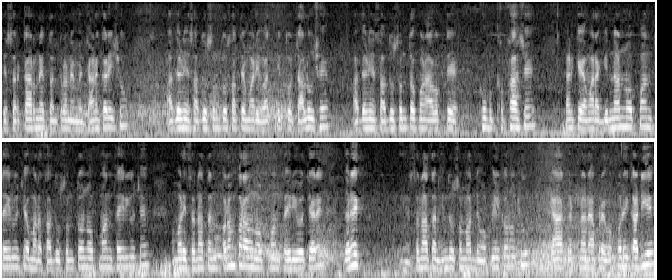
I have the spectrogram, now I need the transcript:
તે સરકારને, તંત્રને અમે જાણ કરીશું. આદરણીય સાધુ સંતો સાથે મારી વાતચીત તો ચાલુ છે. આદરણીય સાધુ સંતો પણ આ વખતે ખૂબ ખફા છે, કારણ કે અમારા ગિરનારનું અપમાન થઈ રહ્યું છે, અમારા સાધુ સંતોનું અપમાન થઈ રહ્યું છે, અમારી સનાતન પરંપરાઓનું અપમાન થઈ રહ્યું ત્યારે દરેક સનાતન હિન્દુ સમાજને હું અપીલ કરું છું કે આ ઘટનાને આપણે વખોડી કાઢીએ,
